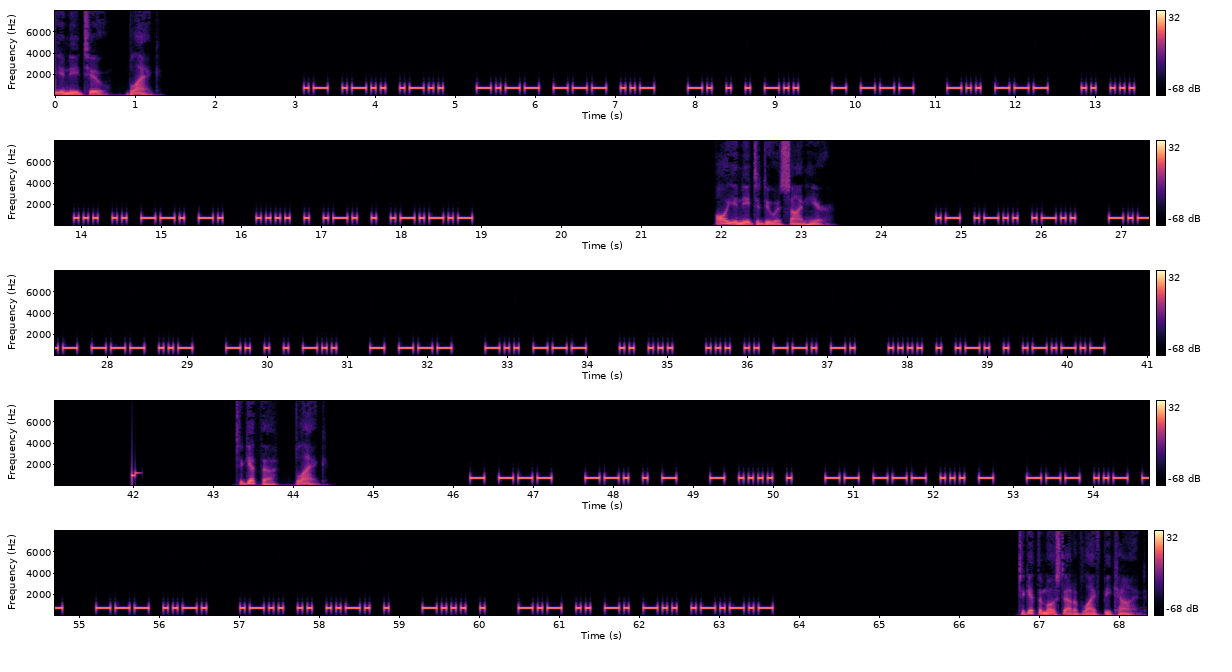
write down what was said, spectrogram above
you need to, blank. All you need to do is sign here. To get the blank. To get the most out of life, be kind.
